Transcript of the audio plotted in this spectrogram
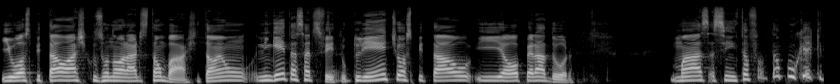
e o hospital acha que os honorários estão baixos. Então, é um, ninguém está satisfeito. O cliente, o hospital e a operadora. Mas, assim, então, então por que, que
